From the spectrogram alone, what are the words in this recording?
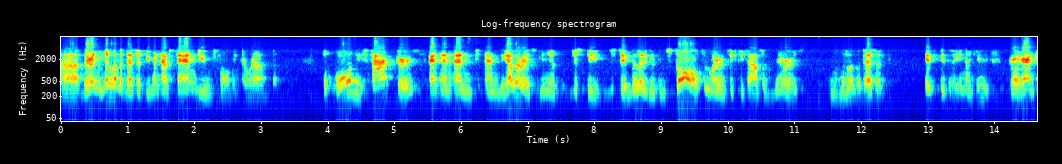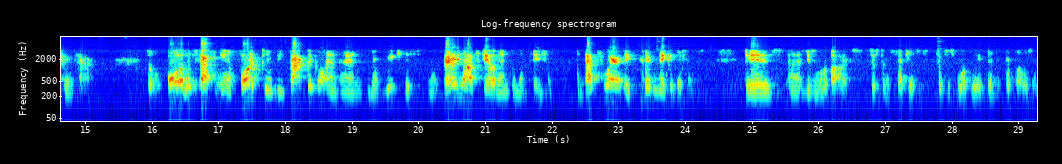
Uh, they're in the middle of the desert. You're going to have sand dunes forming around them. So all of these factors, and, and, and, and the other is you know just the just the ability to install 260,000 mirrors in the middle of the desert is, is you know huge, gargantuan task. So all of this stuff, you for it to be practical and, and you know, reach this you know, very large scale of implementation, and that's where it could make a difference, is uh, using robotics systems such as such as what we've been proposing.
